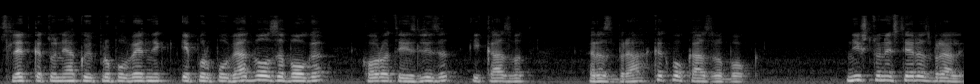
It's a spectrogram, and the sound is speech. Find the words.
След като някой проповедник е проповядвал за Бога, хората излизат и казват Разбрах какво казва Бог. Нищо не сте разбрали.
